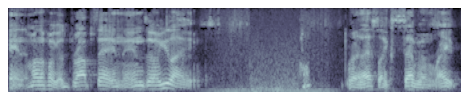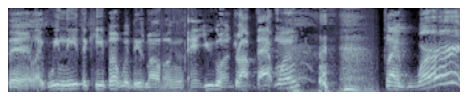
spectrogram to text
and the motherfucker drops that in the end zone, you like, bro, that's like seven right there. Like we need to keep up with these motherfuckers, and you gonna drop that one? like word,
